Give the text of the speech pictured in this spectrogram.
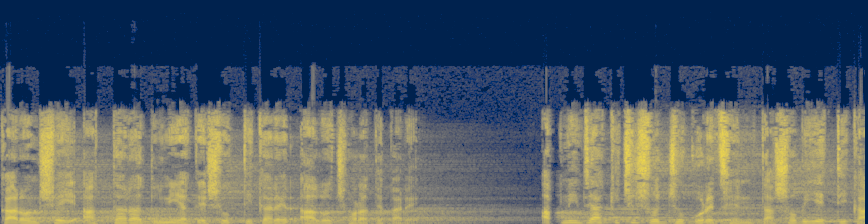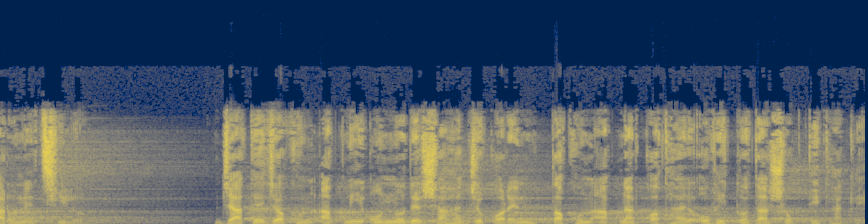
কারণ সেই আত্মারা দুনিয়াতে সত্যিকারের আলো ছড়াতে পারে। আপনি যা কিছু সহ্য করেছেন তা সবই একটি কারণে ছিল। যাতে যখন আপনি অন্যদের সাহায্য করেন, তখন আপনার কথায় অভিজ্ঞতার শক্তি থাকে।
